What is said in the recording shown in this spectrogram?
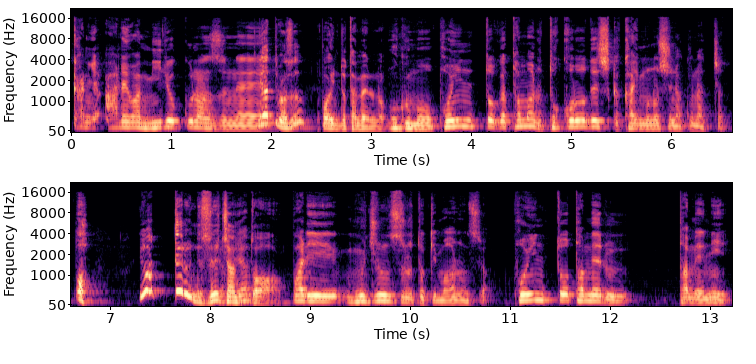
かにあれは魅力なんですね。やってます？ポイント貯めるの。僕もうポイントが貯まるところでしか買い物しなくなっちゃって。あやってるんですねちゃんと。やっぱり矛盾する時もあるんですよ。ポイント貯めるために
